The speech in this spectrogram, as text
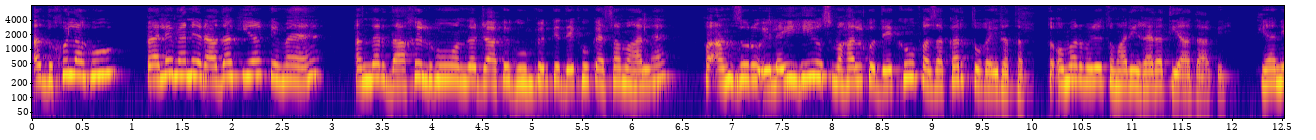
ادخلا پہلے میں نے ارادہ کیا کہ میں اندر داخل ہوں، اندر جا کے گھوم پھر کے دیکھوں کیسا محل ہے۔ انضر الہی ہی اس محل کو دیکھوں فضا تو غیرت تو عمر، مجھے تمہاری غیرت یاد آ گئی۔ یعنی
